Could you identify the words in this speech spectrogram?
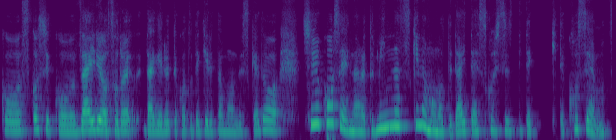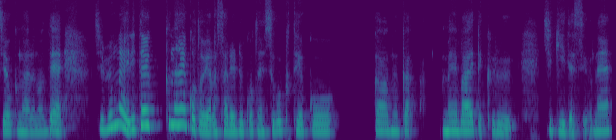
こう少しこう材料を揃えてあげるってことできると思うんですけど中高生になるとみんな好きなものって大体少しずつ出てきて個性も強くなるので自分がやりたくないことをやらされることにすごく抵抗が向か芽生えてくる時期ですよね。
